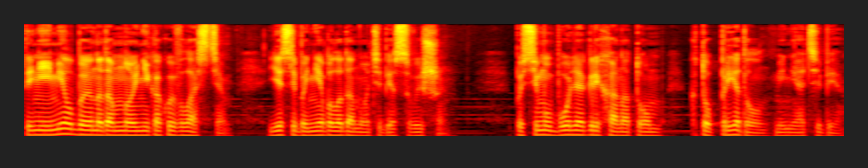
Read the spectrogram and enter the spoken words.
ты не имел бы надо мной никакой власти, если бы не было дано тебе свыше. Посему более греха на том, кто предал меня тебе».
